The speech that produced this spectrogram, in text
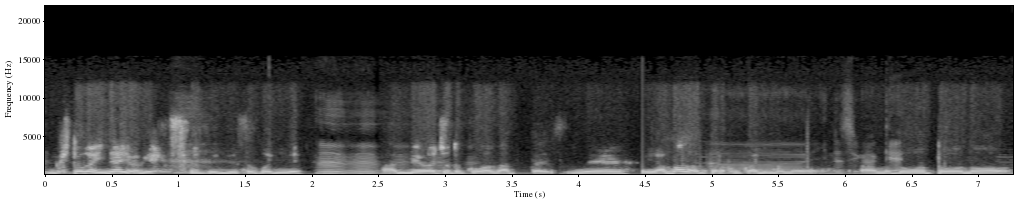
うん、人がいないわけ。ですよ全然そこにね。うんうんうん。あれはちょっと怖かったですね。山だったら他にもね、あの道東の、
